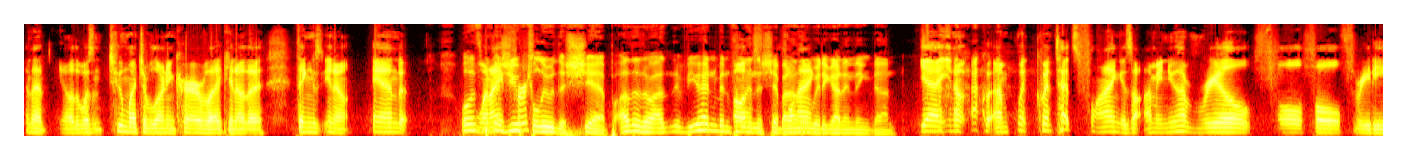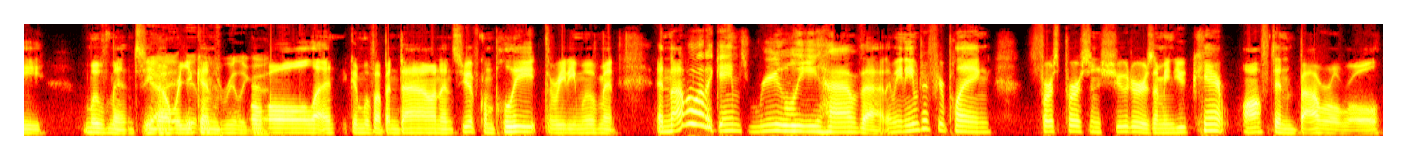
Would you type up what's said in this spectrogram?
and that you know there wasn't too much of a learning curve. Like you know the things you know and. Well, it's When I because you first- flew the ship. Other than if you hadn't been Oh, flying the the ship, I don't think we'd have got anything done. Yeah, you know, qu- um, quint- quintet's flying is. I mean, you have real full, full 3D movement. You Yeah, know, where you can really good. roll and you can move up and down, and so you have complete 3D movement. And not a lot of games really have that. I mean, even if you're playing first-person shooters, I mean, you can't often barrel roll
